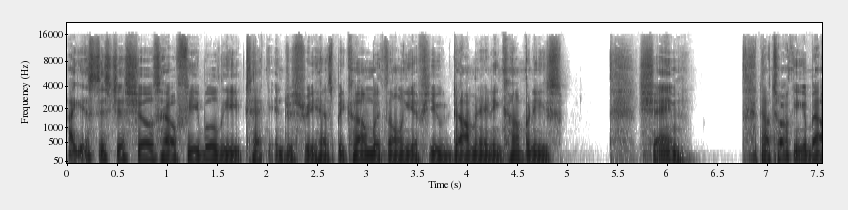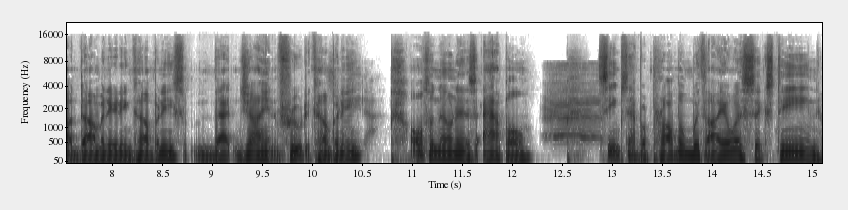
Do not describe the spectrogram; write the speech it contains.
I guess this just shows how feeble the tech industry has become with only a few dominating companies. Shame. Now, talking about dominating companies, that giant fruit company, also known as Apple, seems to have a problem with iOS 16.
